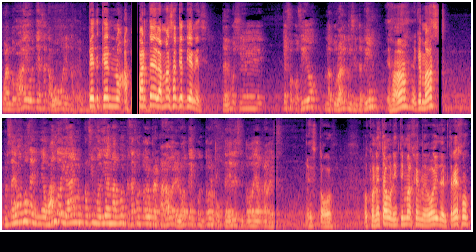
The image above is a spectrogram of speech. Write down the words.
Cuando hay, ahorita ya se acabó, güerito. ¿Qué, qué no, aparte de la masa, ¿qué tienes? Tenemos chile- queso cocido, natural y con chiltepín. Ajá, ¿y qué más? Pues ahí vamos innovando ya en los próximos días más. Vamos a empezar con todo lo preparado del elote, con todos los cócteles y todo ya otra vez. Es todo. Pues con esta bonita imagen me voy del Trejo.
